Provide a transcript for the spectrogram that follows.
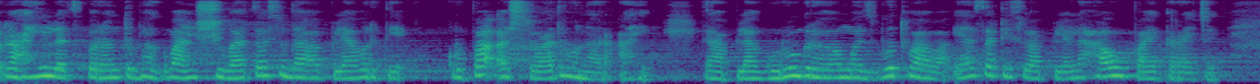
राहीलच परंतु भगवान शिवाचा सुद्धा आपल्यावरती कृपा आशीर्वाद होणार आहे. तर आपला गुरुग्रह मजबूत व्हावा यासाठी सुद्धा आपल्याला हा उपाय करायचा आहे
